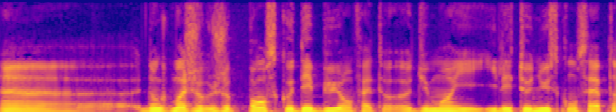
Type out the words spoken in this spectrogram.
Euh, donc moi je, pense qu'au début en fait du moins il, il est tenu ce concept.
